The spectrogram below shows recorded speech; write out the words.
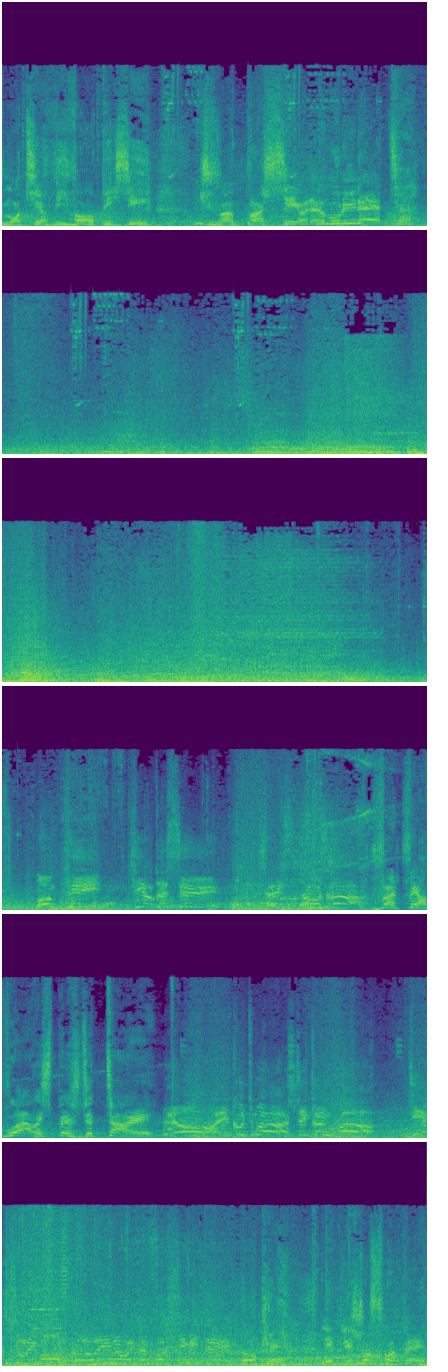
Je m'en tire vivant, Pixie, tu vas passer à la moulinette. Monkey Tire dessus. Ça explosera Va te faire voir, espèce de taré. Non, écoute-moi, je déconne pas. Tire sur les monstres quand le rhino est à proximité. Ok, mais que les choses soient claires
